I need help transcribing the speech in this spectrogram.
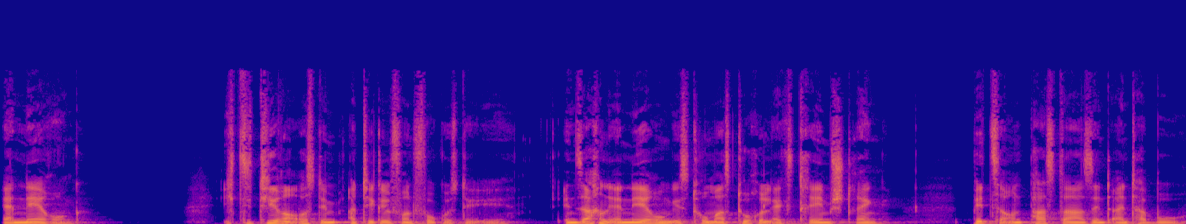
Ernährung. Ich zitiere aus dem Artikel von Focus.de. In Sachen Ernährung ist Thomas Tuchel extrem streng. Pizza und Pasta sind ein Tabu.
